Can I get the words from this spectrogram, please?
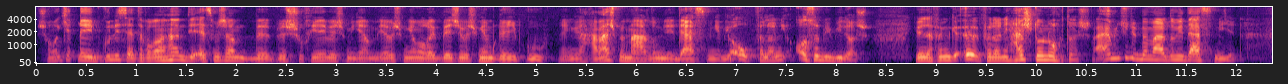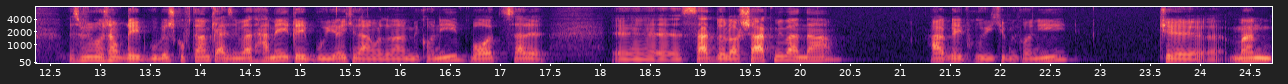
شما که غیبگو نیست. اتفاقا هم اسمش هم به شوخی بهش میگم یا بهش میگم آقای بهش بهش میگم غیبگو. یعنی همش به مردم دست میگم. یا او فلانی آسو بیبی داشت. یه دفعه میگه اه فلانی 8 و 9 داشت. همینجوری به مردم دست میگه. اسمش گفتم غیبگو. بهش گفتم که از این بعد همه غیبگویی که در مورد من می‌کنی با سر 100 دلار شرط میبندم. هر غیبگویی که می‌کنی که من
